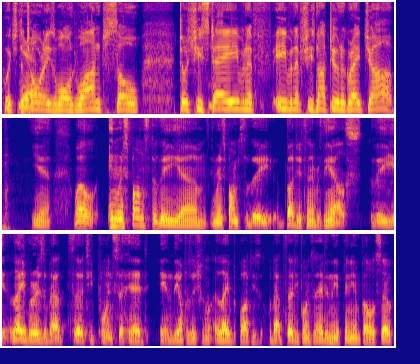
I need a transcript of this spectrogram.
which the yeah. Tories won't want. So does she stay even if even if she's not doing a great job? Yeah. Well, in response to the um, in response to the budget and everything else, the Labour is about thirty points ahead in the opposition Labour Party is about thirty points ahead in the opinion polls. So.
